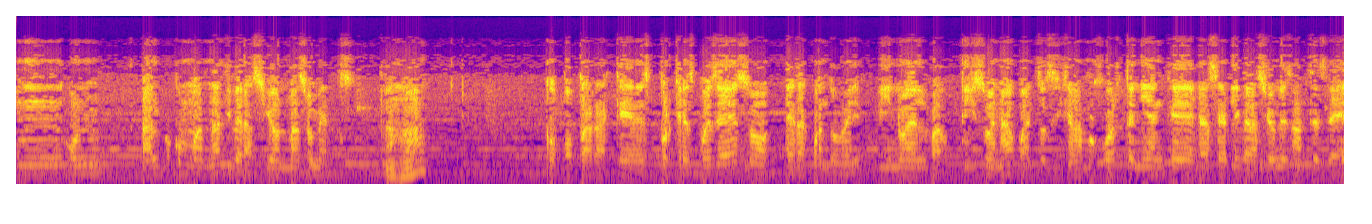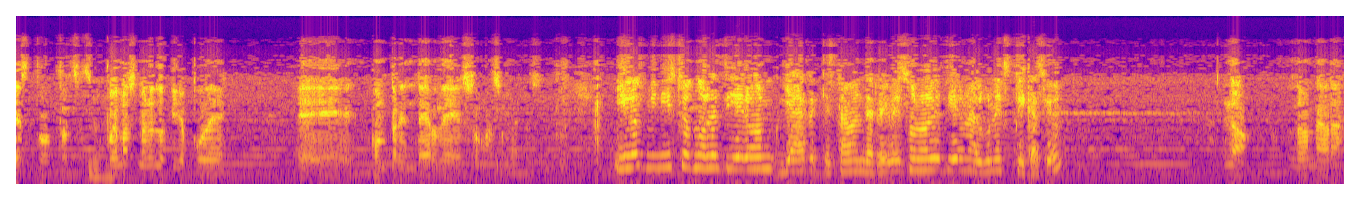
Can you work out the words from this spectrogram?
un, un- algo como una liberación, más o menos Ajá. como para que des- porque después de eso era cuando vino el bautizo en agua entonces dije a lo mejor tenían que hacer liberaciones antes de esto entonces fue más o menos lo que yo pude eh, comprender de eso más o menos ¿Y los ministros no les dieron, ya que estaban de regreso, no les dieron alguna explicación? no no nada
